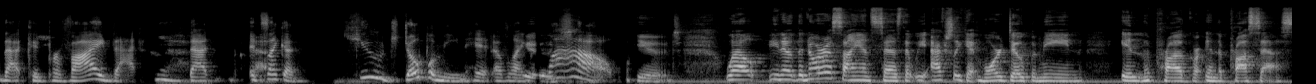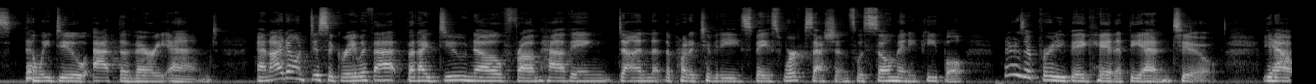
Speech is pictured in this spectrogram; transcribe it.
that could provide that. Yeah. That it's like a huge dopamine hit of like, huge. wow. Huge. Well, you know, the neuroscience says that we actually get more dopamine in the prog- in the process than we do at the very end. And I don't disagree with that, but I do know from having done the productivity space work sessions with so many people, there's a pretty big hit at the end too. You yeah. know,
